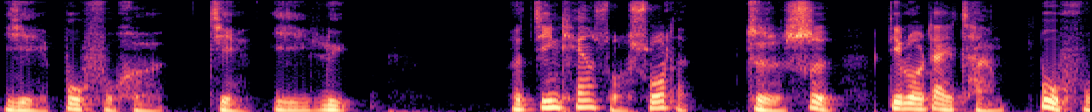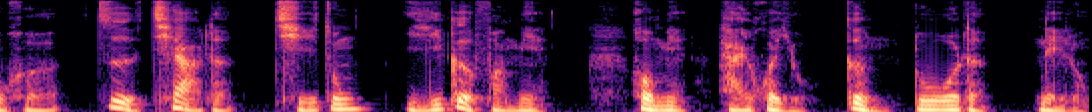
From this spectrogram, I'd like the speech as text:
也不符合简易律。而今天所说的只是地落代偿不符合自洽的其中一个方面，后面还会有更多的内容。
